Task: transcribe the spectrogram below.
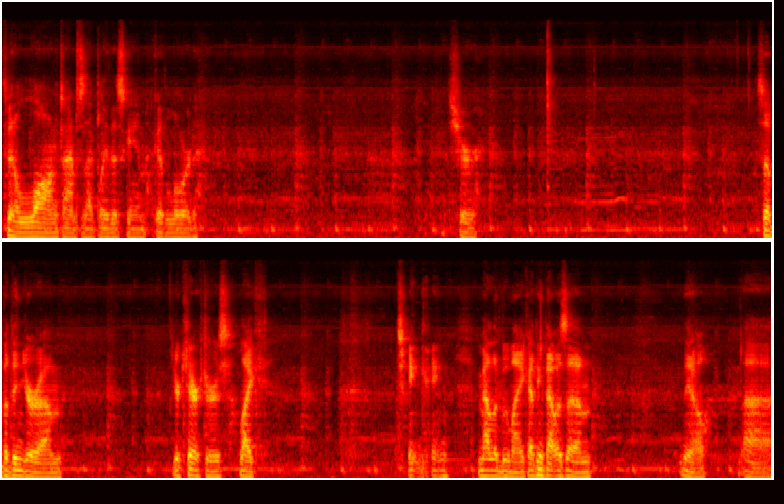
It's been a long time since I played this game. Good lord. Sure. So, but then your um, your characters like Chain Gang, Malibu Mike. I think that was um, you know, uh,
